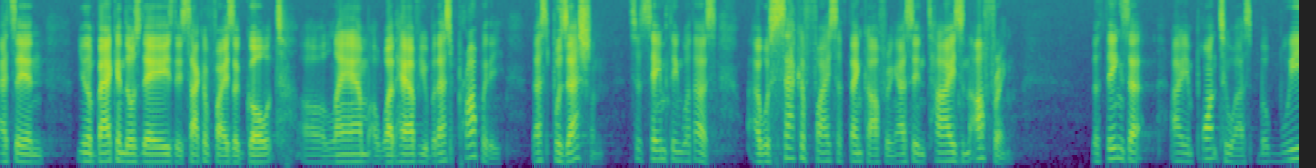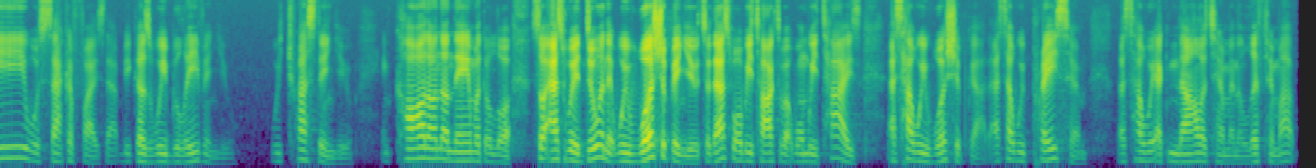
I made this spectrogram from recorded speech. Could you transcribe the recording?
As in, you know, back in those days, they sacrificed a goat, a lamb, or what have you, but that's property, that's possession. It's the same thing with us. I will sacrifice a thank offering, as in tithes and offering. The things that are important to us, but we will sacrifice that because we believe in you. We trust in you and called on the name of the Lord. So as we're doing it, we're worshiping you. So that's what we talked about when we tithe. That's how we worship God. That's how we praise Him. That's how we acknowledge Him and lift Him up.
